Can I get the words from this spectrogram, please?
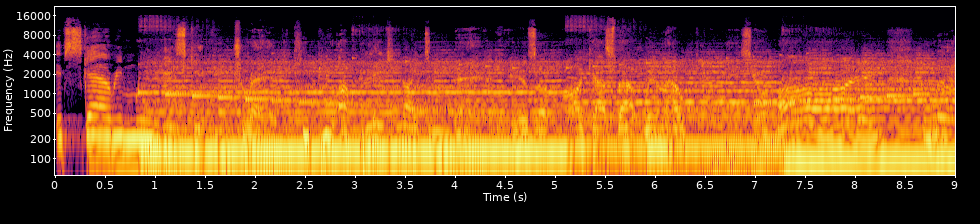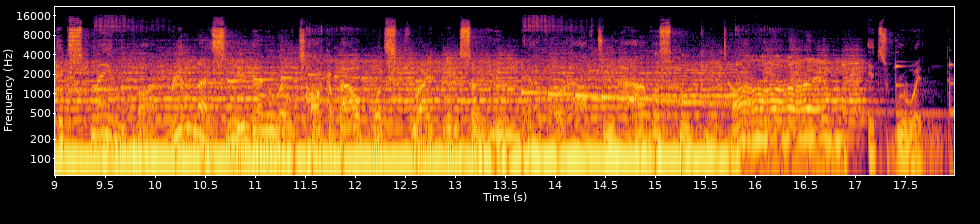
If scary movies give you dread, keep you up late night in bed, here's a podcast that will help you ease your mind. We'll explain the plot real nicely, then we'll talk about what's frightening so you never have to have a spooky time. It's ruined.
